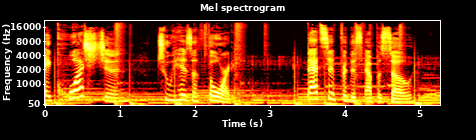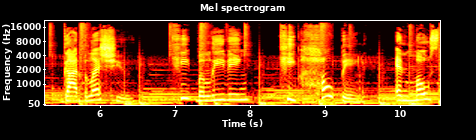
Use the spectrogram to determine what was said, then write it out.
a question to his authority. That's it for this episode. God bless you. Keep believing, keep hoping, and most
